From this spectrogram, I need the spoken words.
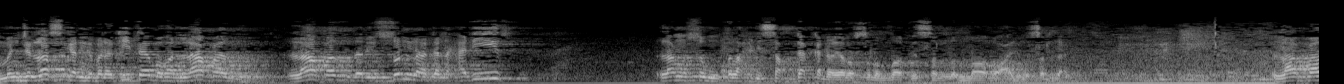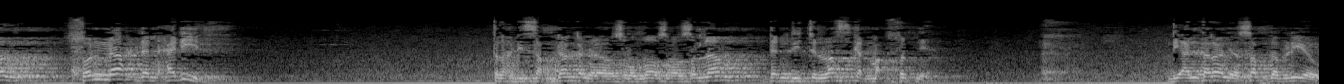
menjelaskan kepada kita bahawa lafaz lafaz dari sunnah dan hadis langsung telah disabdakan oleh Rasulullah sallallahu alaihi wasallam. Lafaz sunnah dan hadis telah disabdakan oleh Rasulullah SAW dan dijelaskan maksudnya. Di antaranya sabda beliau,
